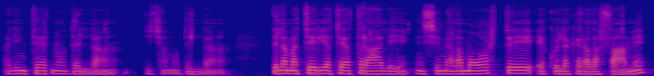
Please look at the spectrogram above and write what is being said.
all'interno della, diciamo, della, della materia teatrale insieme alla morte e a quella che era la fame.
